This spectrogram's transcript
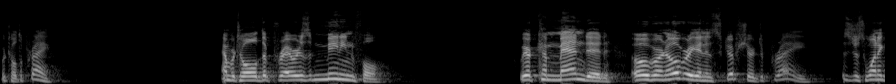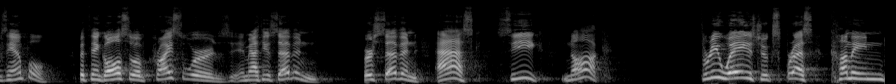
we're told to pray. And we're told that prayer is meaningful. We are commanded over and over again in Scripture to pray. This is just one example. But think also of Christ's words in Matthew 7, verse 7 ask, seek, knock. Three ways to express coming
